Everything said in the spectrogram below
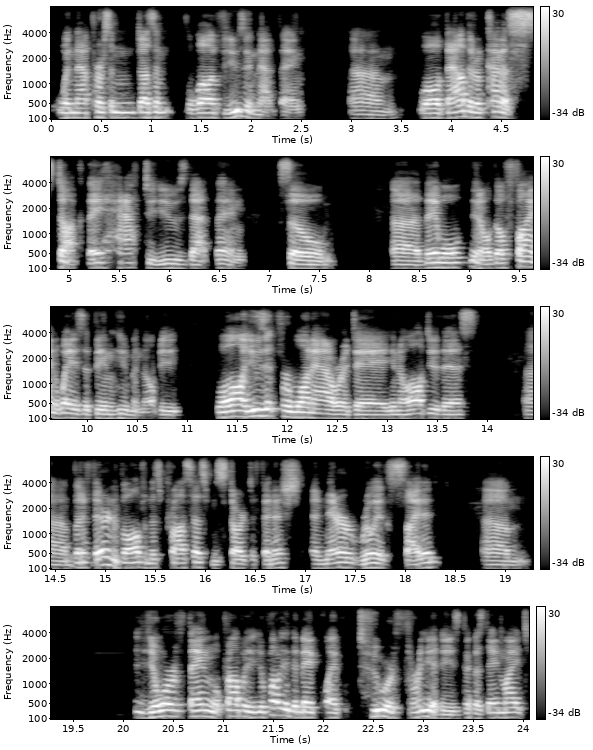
when that person doesn't love using that thing? Um, well, now they're kind of stuck. They have to use that thing. So uh, they will, you know, they'll find ways of being human. They'll be well, I'll use it for one hour a day, you know, I'll do this. Uh, but if they're involved in this process from start to finish and they're really excited, um, your thing will probably you'll probably need to make like two or three of these because they might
